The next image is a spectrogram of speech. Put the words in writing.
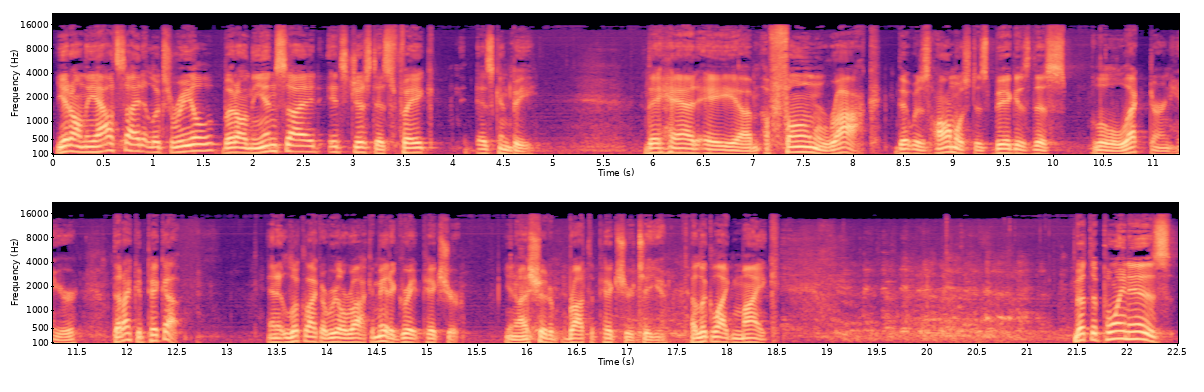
Yet on the outside it looks real, but on the inside it's just as fake as can be. They had a, um, a foam rock that was almost as big as this little lectern here that I could pick up. And it looked like a real rock. It made a great picture. You know, I should have brought the picture to you. I look like Mike but the point is,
